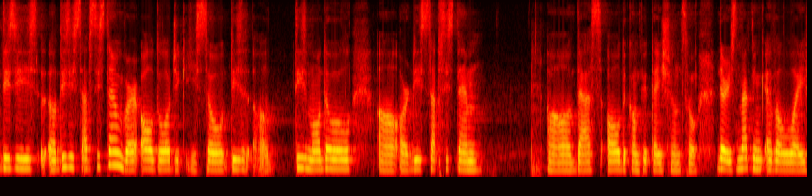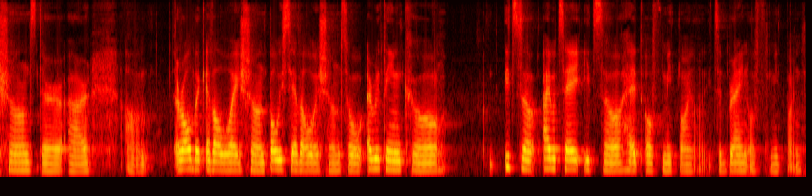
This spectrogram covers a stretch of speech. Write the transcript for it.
This is uh, this is subsystem where all the logic is. So this uh, this model uh, or this subsystem uh, does all the computation. So there is mapping evaluations, there are um, rollback evaluation, policy evaluation. So everything, uh, it's a, I would say it's a head of midpoint, it's a brain of midpoint.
